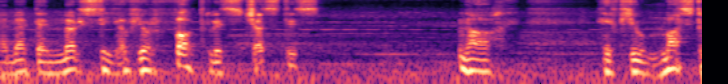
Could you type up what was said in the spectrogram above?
am at the mercy of your faultless justice. Now, if you must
